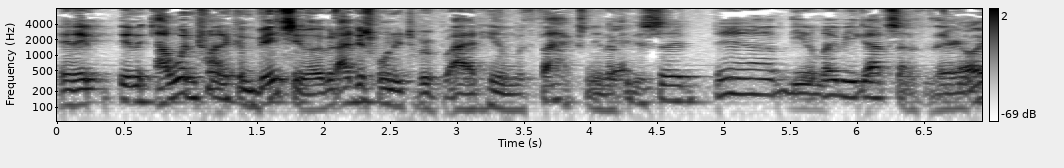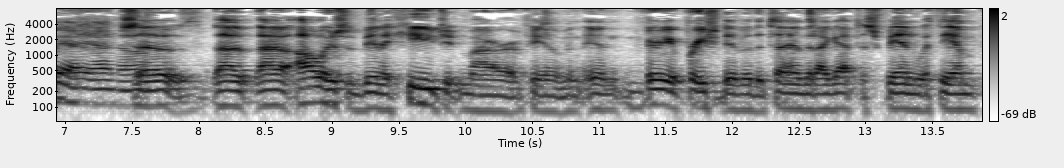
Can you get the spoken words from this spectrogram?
and, it, and I wasn't trying to convince him of it. I just wanted to provide him with facts. And, you know, yeah. he just said, yeah, you know, maybe you got something there. Oh, yeah, yeah. No, so I, I, always have been a huge admirer of him and, and very appreciative of the time that I got to spend with him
